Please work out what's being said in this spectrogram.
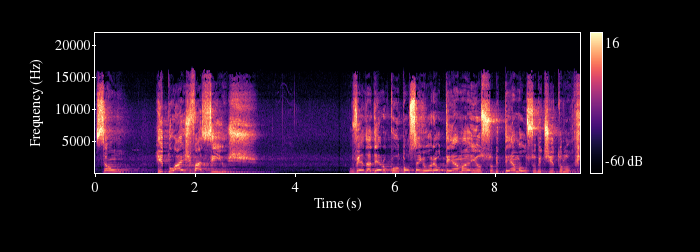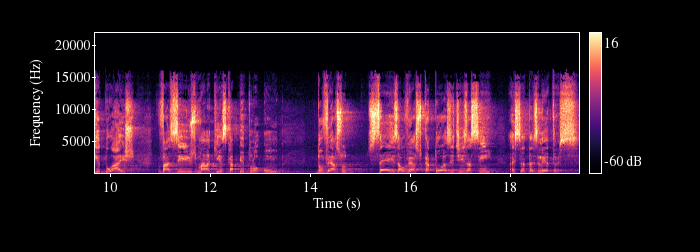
são rituais vazios. O verdadeiro culto ao Senhor é o tema e o subtema, o subtítulo, rituais vazios. Malaquias capítulo 1, do verso 6 ao verso 14, diz assim as santas letras:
